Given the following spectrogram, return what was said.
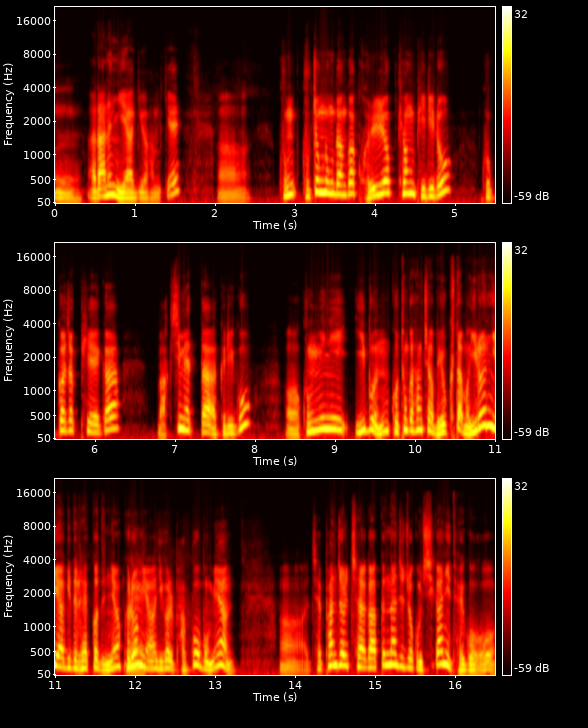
음. 라는 이야기와 함께 어, 국, 국정농단과 권력형 비리로 국가적 피해가 막심했다. 그리고 어, 국민이 입은 고통과 상처가 매우 크다. 뭐 이런 이야기들을 했거든요. 그러면 네. 이걸 바꿔보면 어, 재판 절차가 끝난 지 조금 시간이 되고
